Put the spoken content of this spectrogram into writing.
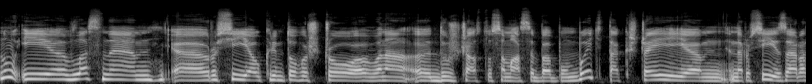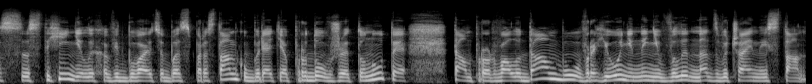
Ну і е, власне е, Росія, окрім того, що вона е, дуже часто сама себе бомбить, так ще й е, на Росії зараз стихійні лиха відбуваються без перестанку. Бурятія продовжує тонути. Там прорвало дамбу. В регіоні нині ввели надзвичайний стан.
